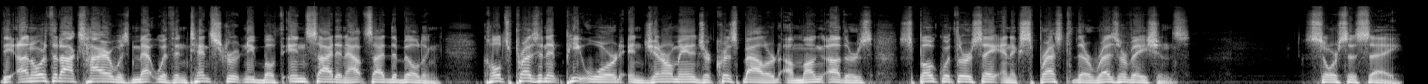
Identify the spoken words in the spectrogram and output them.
The unorthodox hire was met with intense scrutiny both inside and outside the building. Colts president Pete Ward and general manager Chris Ballard, among others, spoke with Irsay and expressed their reservations. Sources say.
